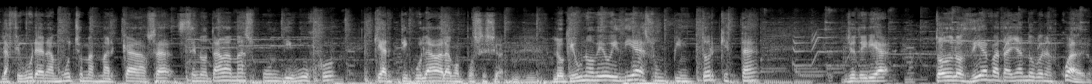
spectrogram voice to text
la figura era mucho más marcada, o sea, se notaba más un dibujo que articulaba la composición. Lo que uno ve hoy día es un pintor que está, yo diría, todos los días batallando con el cuadro.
